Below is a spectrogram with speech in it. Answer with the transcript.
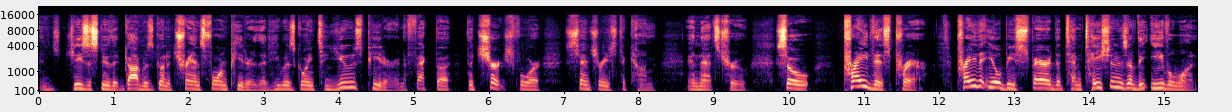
And Jesus knew that God was going to transform Peter, that he was going to use Peter and affect the, the church for centuries to come. And that's true. So pray this prayer. Pray that you'll be spared the temptations of the evil one,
